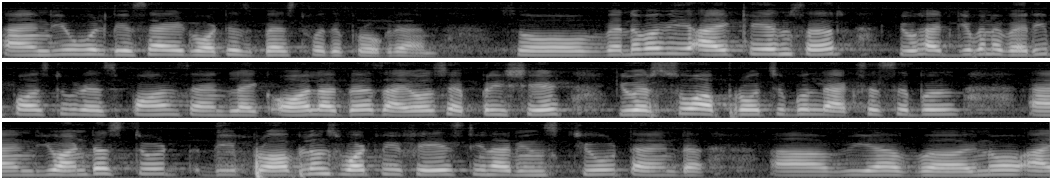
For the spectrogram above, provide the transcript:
and you will decide what is best for the program. So whenever we, I came, sir, you had given a very positive response, and like all others, I also appreciate you were so approachable, accessible, and you understood the problems what we faced in our institute, and uh, we have, uh, you know, I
